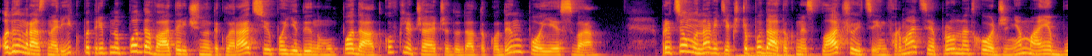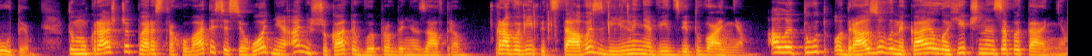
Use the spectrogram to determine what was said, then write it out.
Один раз на рік потрібно подавати річну декларацію по єдиному податку, включаючи додаток 1 по ЄСВ. При цьому, навіть якщо податок не сплачується, інформація про надходження має бути. Тому краще перестрахуватися сьогодні, аніж шукати виправдання завтра. Правові підстави звільнення від звітування. Але тут одразу виникає логічне запитання:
